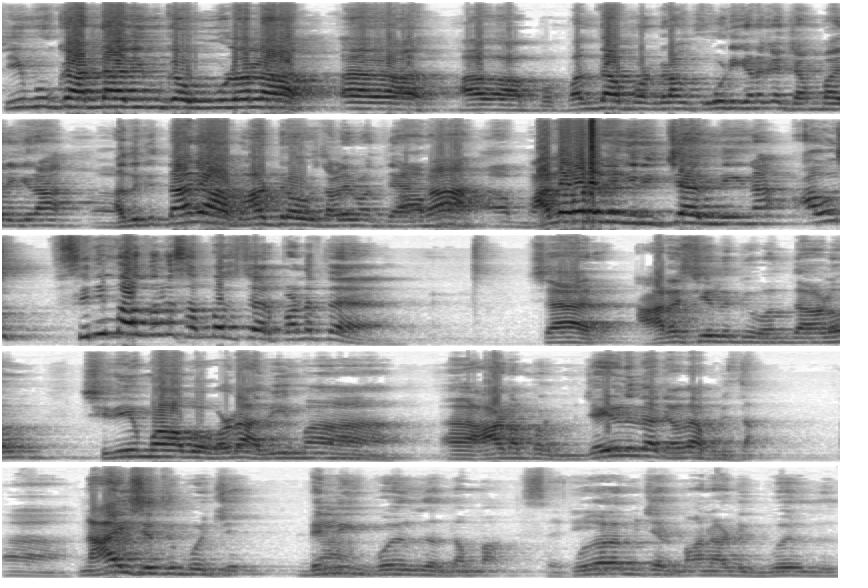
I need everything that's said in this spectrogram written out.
திமுக அண்ணா திமுக ஊழல் பந்தா பண்றான் கோடிக்கணக்காக சம்பாதிக்கிறான். அதுக்கு தாங்க மாற்ற ஒரு தலைவன் தேவை. அதை விட நீங்க ரிச்சா இருந்தீங்கன்னா அவர் சினிமாவுக்கு சம்பாதிச்சார் பணத்தை? சார் அரசியலுக்கு வந்தாலும் சினிமாவை விட அதிகமாக ஆடம்பரம். ஜெயலலிதா கதை அப்படித்தான். நாய் செத்து போச்சு. டெல்லிக்கு போயிருந்தது அந்த அம்மா. சரி. முதலமைச்சர் மாநாட்டுக்கு போயிருந்தது.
